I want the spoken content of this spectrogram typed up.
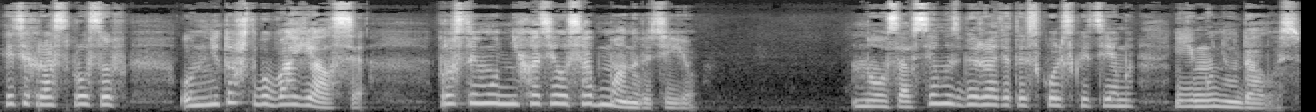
Этих расспросов он не то чтобы боялся, просто ему не хотелось обманывать ее. Но совсем избежать этой скользкой темы ему не удалось.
